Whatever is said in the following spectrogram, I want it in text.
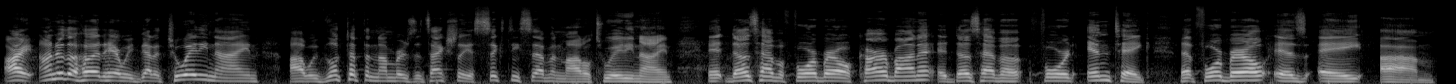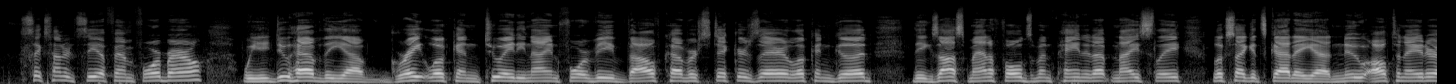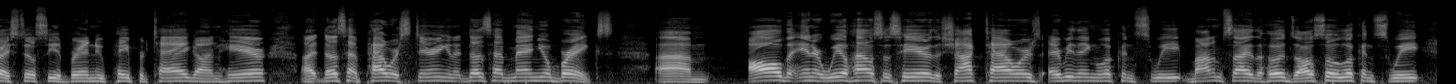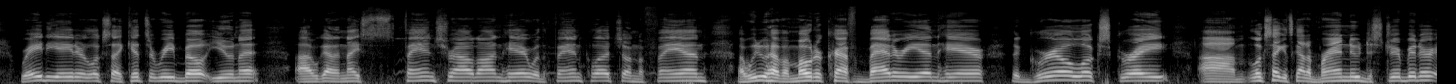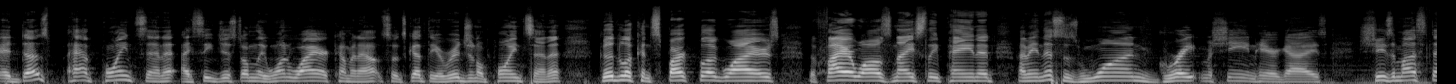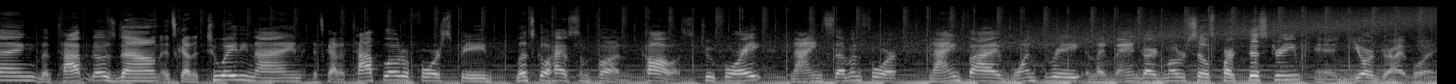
All right, under the hood here, we've got a 289 Uh, we've looked up the numbers. It's actually a 67 model 289. It does have a four barrel carb on it. It does have a Ford intake. That four barrel is a um, 600 CFM four barrel. We do have the uh, great looking 289 4V valve cover stickers there looking good. The exhaust manifold's been painted up nicely. Looks like it's got a, uh, new alternator. I still see a brand new paper tag on here. Uh, it does have power steering and it does have manual brakes. Um, all the inner wheelhouses here, the shock towers, everything looking sweet. Bottom side of the hood's also looking sweet. Radiator looks like it's a rebuilt unit. Uh, we've got a nice fan shroud on here with a fan clutch on the fan. Uh, we do have a Motorcraft battery in here. The grill looks great. Um, looks like it's got a brand new distributor. It does have points in it. I see just only one wire coming out, so it's got the original points in it. Good looking spark plug wires. The firewall's nicely painted. I mean, this is one great machine here, guys. She's a Mustang, the top goes down, it's got a 289, it's got a top loader four speed. Let's go have some fun. Call us, 248-974-9513 and let Vanguard Motor Sales park this dream in your driveway.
